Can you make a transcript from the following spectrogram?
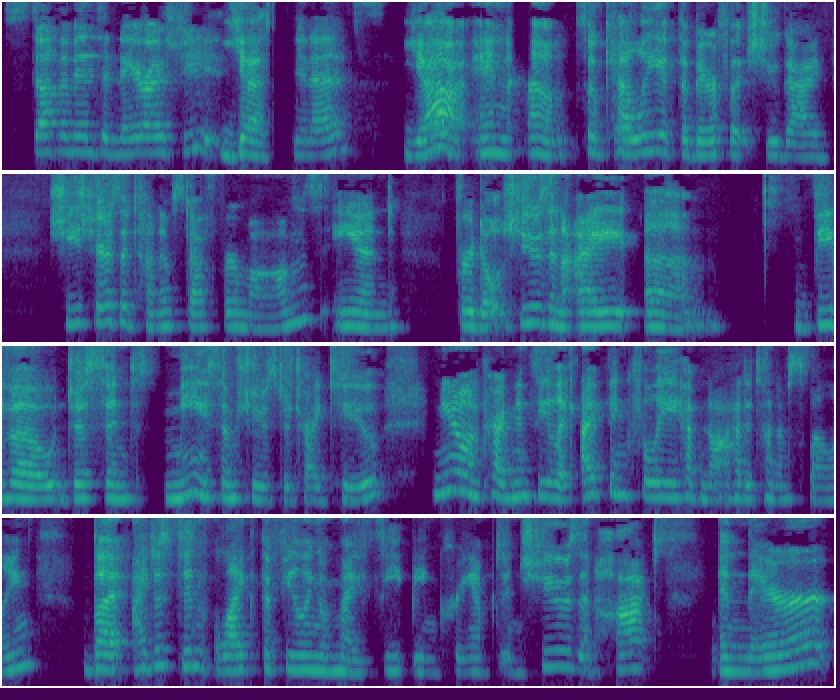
stuff them into narrow shoes, Yes. you know? Yeah. And um, so Kelly at the Barefoot Shoe Guide, she shares a ton of stuff for moms and for adult shoes. And I, um, Vivo just sent me some shoes to try too. And, you know, in pregnancy, like I thankfully have not had a ton of swelling, but I just didn't like the feeling of my feet being cramped in shoes and hot. And their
